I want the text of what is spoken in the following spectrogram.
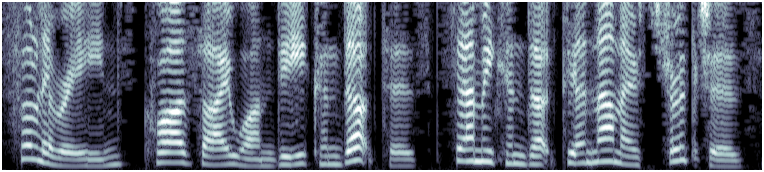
fullerenes, quasi-1D conductors, semiconductor nanostructures.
